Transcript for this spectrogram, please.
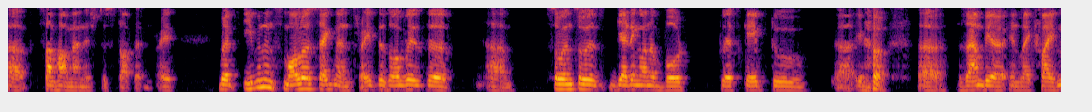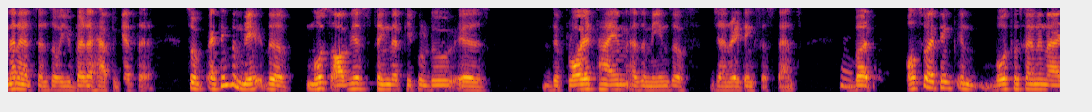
uh, somehow manage to stop it, right? But even in smaller segments, right? There's always the um, so and so is getting on a boat to escape to uh, you know uh, Zambia in like five minutes, and so you better have to get there. So I think the the most obvious thing that people do is deploy time as a means of generating suspense. Hmm. But also, I think in both Hussain and I,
